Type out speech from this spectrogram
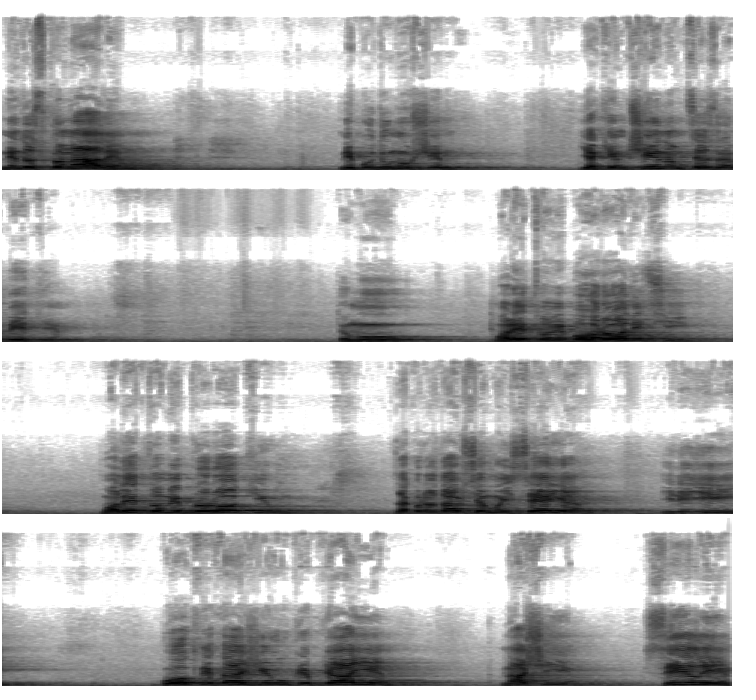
недосконалим, не подумавши, яким чином це зробити. Тому молитвами Богородиці, молитвами пророків, законодавця Мойсея Ілії, Бог нехай же укріпляє наші сили,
